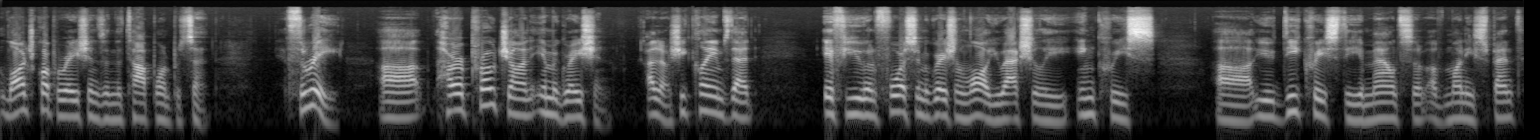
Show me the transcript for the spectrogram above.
large corporations in the top 1%. Three, uh, her approach on immigration. I don't know. She claims that if you enforce immigration law, you actually increase, uh, you decrease the amounts of, of money spent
